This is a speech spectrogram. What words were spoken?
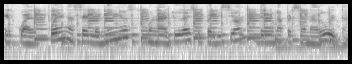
el cual pueden hacer los niños con la ayuda y supervisión de una persona adulta.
